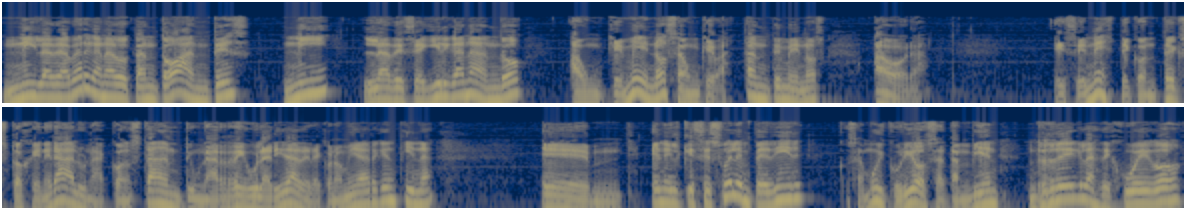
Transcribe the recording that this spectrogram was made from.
Ni la de haber ganado tanto antes, ni la de seguir ganando, aunque menos, aunque bastante menos, ahora es en este contexto general, una constante, una regularidad de la economía argentina, eh, en el que se suelen pedir, cosa muy curiosa también, reglas de juego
